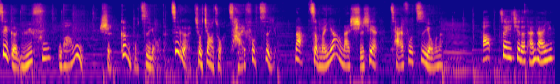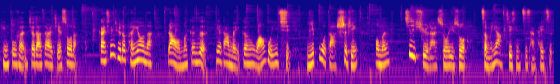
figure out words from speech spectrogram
这个渔夫王五是更不自由的。这个就叫做财富自由。那怎么样来实现财富自由呢？好，这一期的谈谈音频部分就到这儿结束了。感兴趣的朋友呢？让我们跟着叶大美跟王虎一起移步到视频，我们继续来说一说怎么样进行资产配置。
